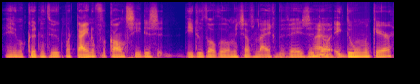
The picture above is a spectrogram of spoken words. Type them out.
helemaal kut natuurlijk. Martijn op vakantie, dus die doet altijd al iets van zijn eigen. Dus ik Ah, ja. dacht, ik doe hem een keer.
